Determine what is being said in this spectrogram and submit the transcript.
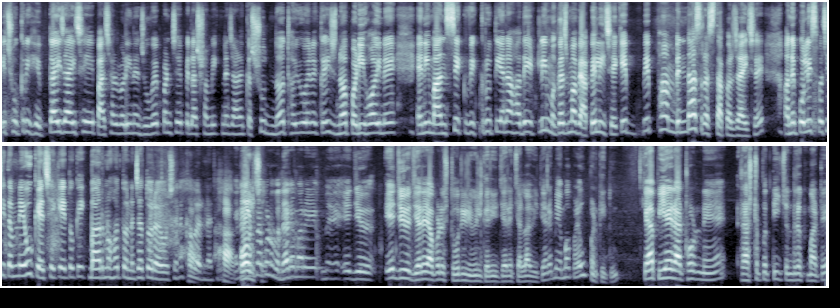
એ છોકરી હેપતાઈ જાય છે પાછળ વળીને જુએ પણ છે. પેલા શ્રમિકને જાણે કશું જ ન થયું હોય ને કંઈ જ ન પડી હોય ને એની માનસિક વિકૃતિ એના હદે એટલી મગજમાં વ્યાપેલી છે કે બેફામ બિંદાસ રસ્તા પર જાય છે. અને પોલીસ પછી તમને એવું કહે છે કે એ તો કંઈક બહારનો હતો ને જતો રહ્યો છે ને ખબર નથી. હા કોણ છે? પણ વધારે મારે એ જ એ જ જ્યારે આપણે સ્ટોરી રિવીલ કરી જ્યારે ચલાવી ત્યારે મેં એમાં પણ એવું પણ કીધું કે આ પીઆઈ રાઠોડને રાષ્ટ્રપતિ ચંદ્રક માટે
